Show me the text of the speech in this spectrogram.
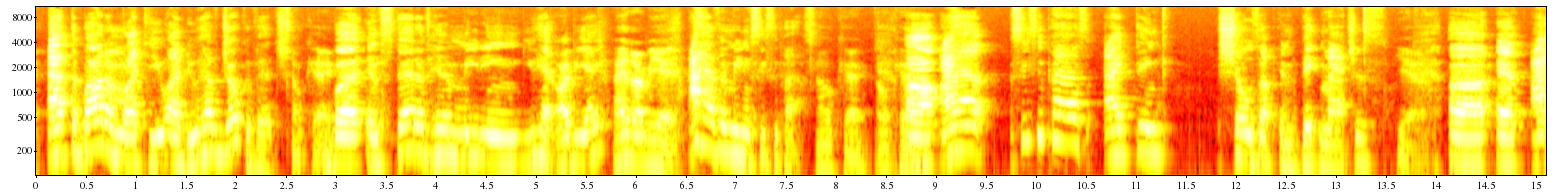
At the bottom, like you, I do have Djokovic. okay. But instead of him meeting, you had RBA. I had RBA. I have him meeting Tsitsipas. Okay. Okay. Uh, I have Tsitsipas. I think shows up in big matches, yeah. uh, and I,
